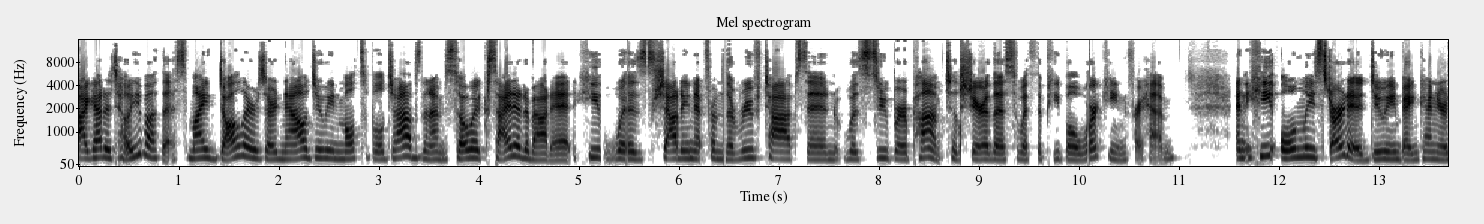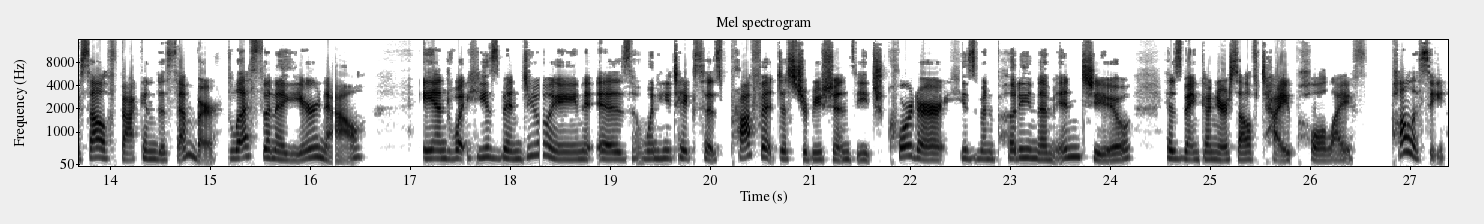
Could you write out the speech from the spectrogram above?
I got to tell you about this. My dollars are now doing multiple jobs and I'm so excited about it. He was shouting it from the rooftops and was super pumped to share this with the people working for him. And he only started doing Bank on Yourself back in December, less than a year now. And what he's been doing is when he takes his profit distributions each quarter, he's been putting them into his Bank on Yourself type whole life policy.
